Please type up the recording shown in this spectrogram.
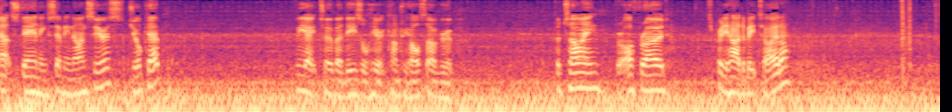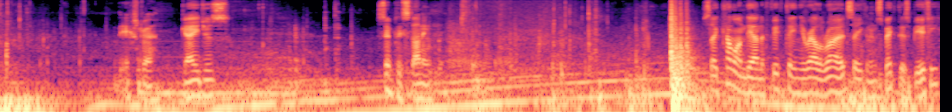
outstanding 79 series dual cab V8 turbo diesel here at Country Wholesale Group. For towing, for off-road, it's pretty hard to beat Toyota. The extra gauges, simply stunning. So come on down to 15 Uralla Road so you can inspect this beauty.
